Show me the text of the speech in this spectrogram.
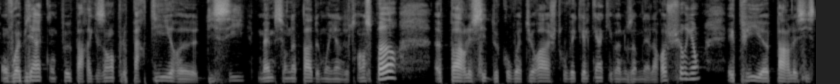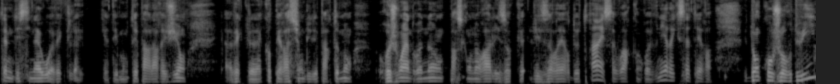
on voit bien qu'on peut par exemple partir euh, d'ici, même si on n'a pas de moyens de transport, euh, par le site de covoiturage, trouver quelqu'un qui va nous amener à La Roche-sur-Yon, et puis par le système Destinao avec qui a été monté par la région, avec la coopération du département, rejoindre Nantes parce qu'on aura les, les, horaires de train et savoir quand revenir, etc. Donc aujourd'hui,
